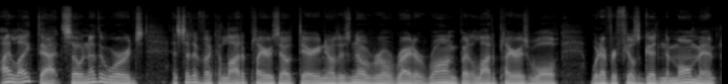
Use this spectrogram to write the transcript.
I like that. So, in other words, instead of like a lot of players out there, you know, there's no real right or wrong, but a lot of players will, whatever feels good in the moment,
